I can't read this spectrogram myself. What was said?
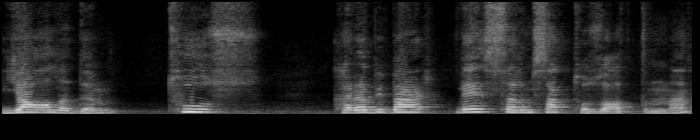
Yağladım. Tuz, karabiber ve sarımsak tozu attım ben.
